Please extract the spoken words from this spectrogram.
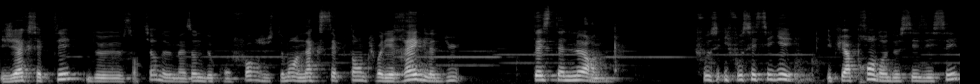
J'ai accepté de sortir de ma zone de confort justement en acceptant, tu vois, les règles du test and learn. Il faut s'essayer et puis apprendre de ses essais.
